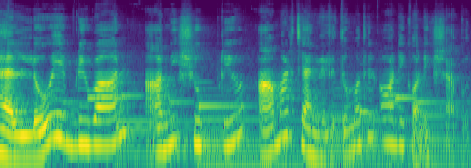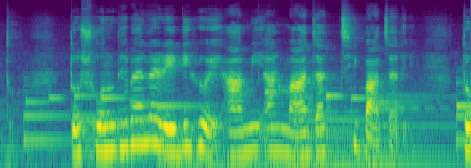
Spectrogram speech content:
হ্যালো এভরিওয়ান, আমি সুপ্রিয়, আমার চ্যানেলে তোমাদের অনেক অনেক স্বাগত। তো সন্ধেবেলা রেডি হয়ে আমি আর মা যাচ্ছি বাজারে। তো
